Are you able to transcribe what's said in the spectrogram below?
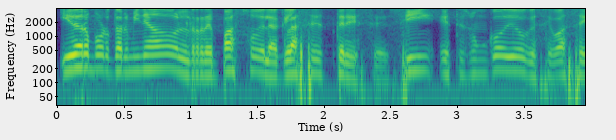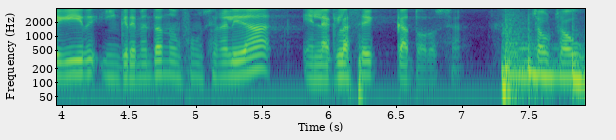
y dar por terminado el repaso de la clase 13. ¿sí? Este es un código que se va a seguir incrementando en funcionalidad en la clase 14. Chau, chau.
